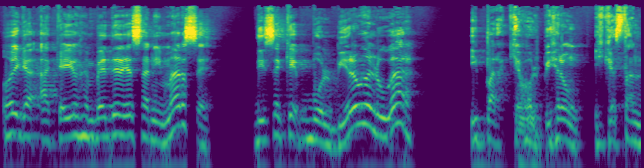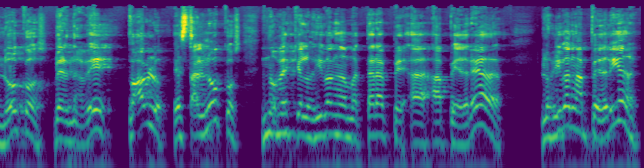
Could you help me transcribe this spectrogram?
Oiga, aquellos en vez de desanimarse, dice que volvieron al lugar. ¿Y para qué volvieron? ¿Y que están locos? Bernabé, Pablo, están locos. ¿No ves que los iban a matar a, a, pedreadas? Los iban a apedrear.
